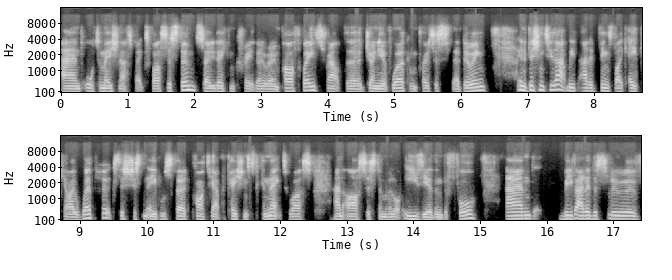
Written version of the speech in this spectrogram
and automation aspects of our system so they can create their own pathways throughout the journey of work and process they're doing. In addition to that, we've added things like API webhooks. This just enables third party applications to connect to us and our system a lot easier than before. And we've added a slew of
